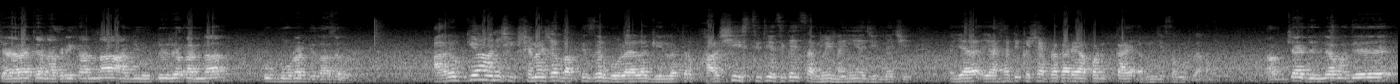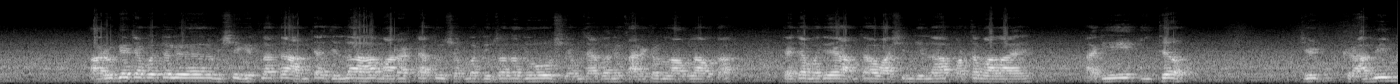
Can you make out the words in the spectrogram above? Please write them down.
शहराच्या नागरिकांना आणि उद्योजकांना खूप मोठा दिलासा मिळेल. आरोग्य आणि शिक्षणाच्या बाबतीत जर बोलायला गेलं तर फारशी स्थिती अशी काही चांगली नाही आहे जिल्ह्याची. या यासाठी कशा प्रकारे आपण काय म्हणजे समोर जाणार? आमच्या जिल्ह्यामध्ये आरोग्याच्या बद्दल विषय घेतला तर आमच्या जिल्हा हा महाराष्ट्रातून शंभर दिवसाचा जो सी साहेबांनी कार्यक्रम लावला होता त्याच्यामध्ये आमचा वाशिम जिल्हा प्रथम आला आहे. आणि इथं जे ग्रामीण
